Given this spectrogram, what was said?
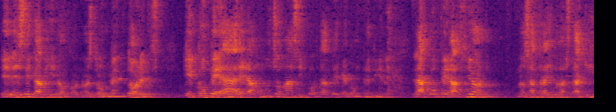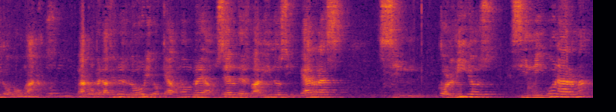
en ese camino con nuestros mentores que cooperar era mucho más importante que competir. La cooperación nos ha traído hasta aquí como humanos. La cooperación es lo único que a un hombre, a un ser desvalido, sin garras, sin colmillos, sin ningún arma,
